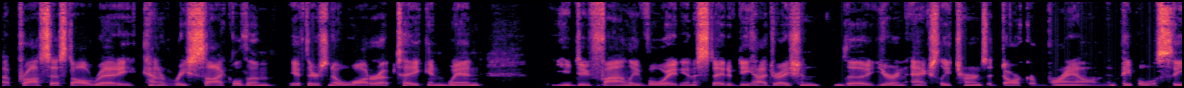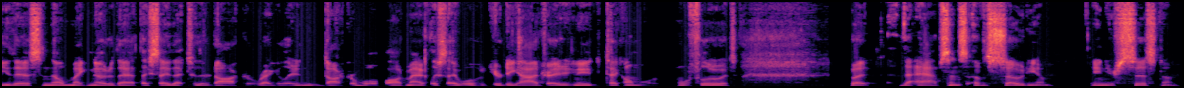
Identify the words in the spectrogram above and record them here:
uh, processed already, kind of recycle them if there's no water uptake. And when you do finally void in a state of dehydration, the urine actually turns a darker brown. And people will see this and they'll make note of that. They say that to their doctor regularly, and the doctor will automatically say, Well, you're dehydrated. You need to take on more, more fluids. But the absence of sodium in your system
